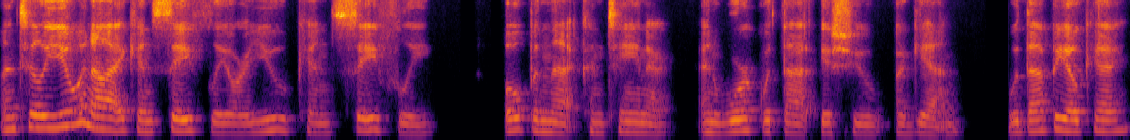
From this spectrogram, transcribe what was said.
until you and I can safely, or you can safely open that container and work with that issue again. Would that be okay?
